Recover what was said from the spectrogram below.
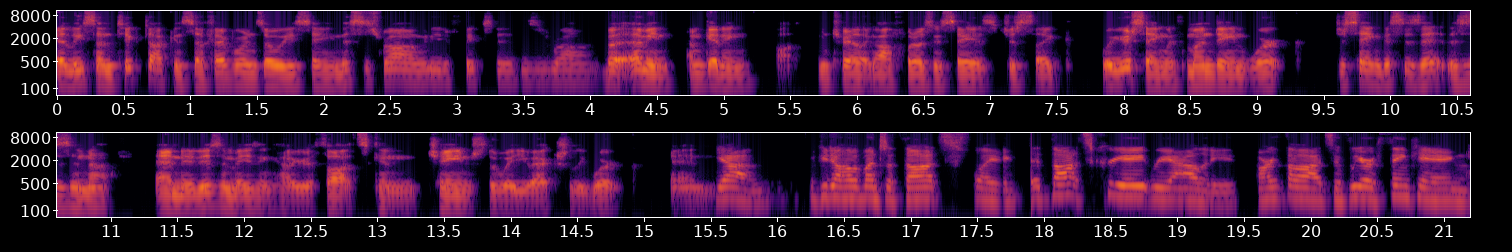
at least on tiktok and stuff everyone's always saying this is wrong we need to fix it this is wrong. But i mean i'm getting i'm trailing off. What i was to say is just like what you're saying with mundane work just saying this is it this is enough. And it is amazing how your thoughts can change the way you actually work and yeah if you don't have a bunch of thoughts like thoughts create reality. Our thoughts if we are thinking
